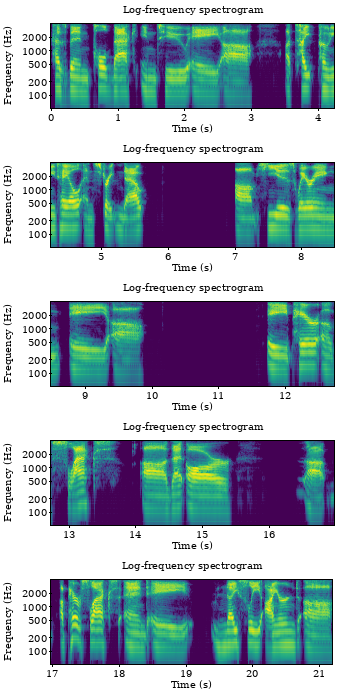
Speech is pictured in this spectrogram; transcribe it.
has been pulled back into a uh, a tight ponytail and straightened out. Um, he is wearing a uh, a pair of slacks uh, that are uh, a pair of slacks and a nicely ironed uh,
